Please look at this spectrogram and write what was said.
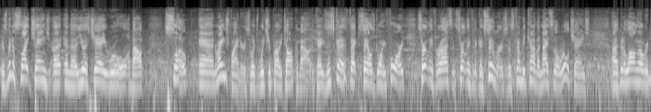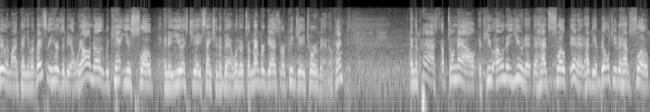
there's been a slight change uh, in the USGA rule about slope and rangefinders, which we should probably talk about. Okay, this is going to affect sales going forward, certainly for us and certainly for the consumers. So it's going to be kind of a nice little rule change. Uh, it's been a long overdue, in my opinion. But basically, here's the deal: we all know that we can't use slope in a USGA sanctioned event, whether it's a member guest or a PGA Tour event. Okay. In the past, up till now, if you owned a unit that had slope in it, had the ability to have slope,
